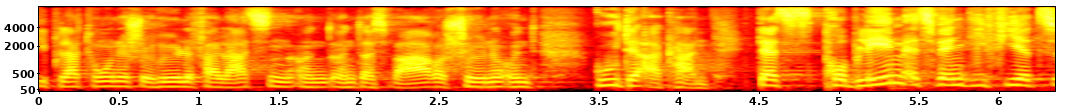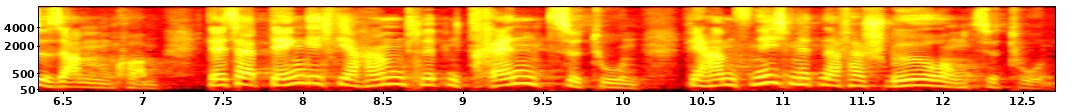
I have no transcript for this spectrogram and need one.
die platonische Höhle verlassen und, und das wahre, schöne und gute erkannt. Das Problem ist, wenn die vier zusammenkommen. Deshalb denke ich, wir haben es mit einem Trend zu tun. Wir haben es nicht mit einer Verschwörung zu tun.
